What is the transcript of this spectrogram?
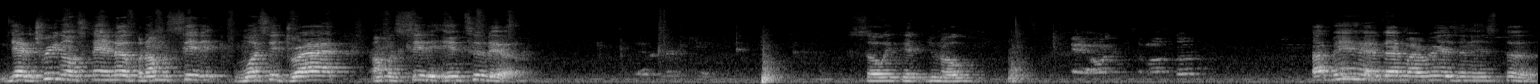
Yeah, the tree gonna stand up, but I'm gonna sit it once it dry. I'm gonna sit it into there, so it could, you know. I been had got my resin and stuff.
